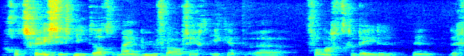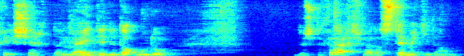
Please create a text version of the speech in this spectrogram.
Gods geest is niet dat mijn buurvrouw zegt, ik heb eh, vannacht gebeden en de geest zegt dat jij dit en dat moet doen. Dus de vraag is waar dat stemmetje dan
